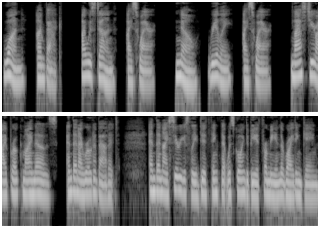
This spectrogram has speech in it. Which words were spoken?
1. I'm back. I was done, I swear. No, really, I swear. Last year I broke my nose, and then I wrote about it. And then I seriously did think that was going to be it for me in the writing game.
